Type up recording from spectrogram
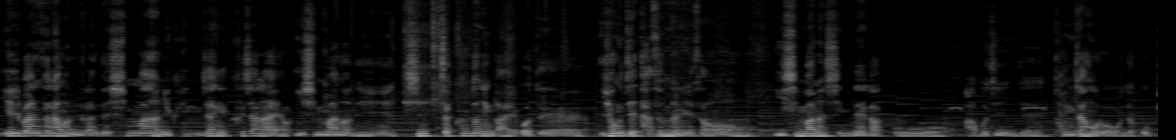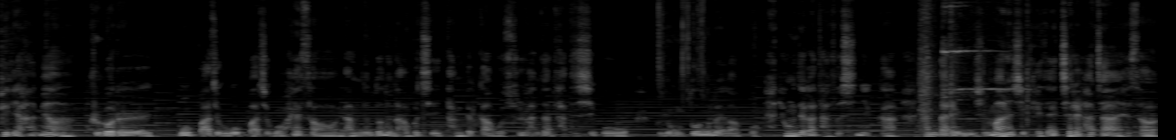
일반 사람들한테 10만 원이 굉장히 크잖아요. 20만 원이. 진짜 큰 돈인 거 알거든. 형제 다섯 명이서 20만 원씩 내갖고 아버지 이제 통장으로 이제 꼽히게 하면 그거를 못 빠지고 못 빠지고 해서 남는 돈은 아버지 담배 까고 술 한 잔 다 드시고 그 용돈으로 해갖고 형제가 다섯이니까 한 달에 20만 원씩 계좌이체를 하자 해서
